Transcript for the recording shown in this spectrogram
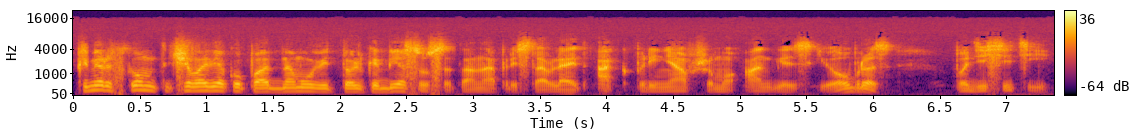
К мирскому-то человеку по одному ведь только бесу сатана представляет, а к принявшему ангельский образ по десяти.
